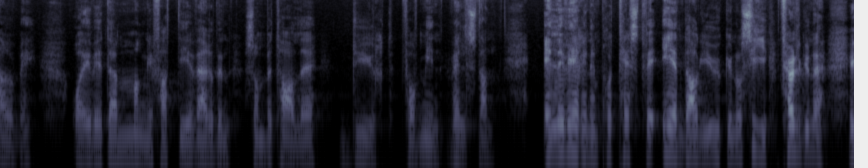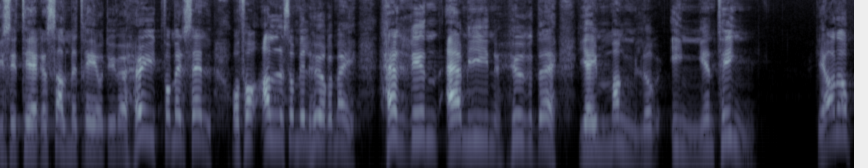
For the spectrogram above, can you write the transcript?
arbeid. Og jeg vet det er mange fattige i verden som betaler dyrt for min velstand. Jeg leverer inn en protest ved én dag i uken og sier følgende Jeg siterer Salme 23 høyt for meg selv og for alle som vil høre meg. Herren er min hyrde, jeg mangler ingenting. Ja nok.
